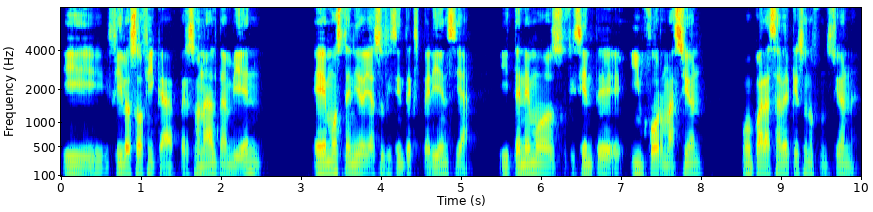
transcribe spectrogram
y filosófica personal también, hemos tenido ya suficiente experiencia y tenemos suficiente información como para saber que eso no funciona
